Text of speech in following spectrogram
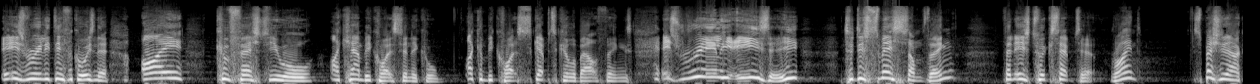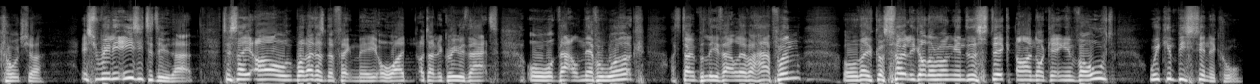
It is really difficult, isn't it? I confess to you all, I can be quite cynical. I can be quite skeptical about things. It's really easy to dismiss something than it is to accept it, right? Especially in our culture. It's really easy to do that. To say, oh, well, that doesn't affect me, or I, I don't agree with that, or that'll never work, I don't believe that'll ever happen, or they've got, totally got the wrong end of the stick, I'm not getting involved. We can be cynical.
